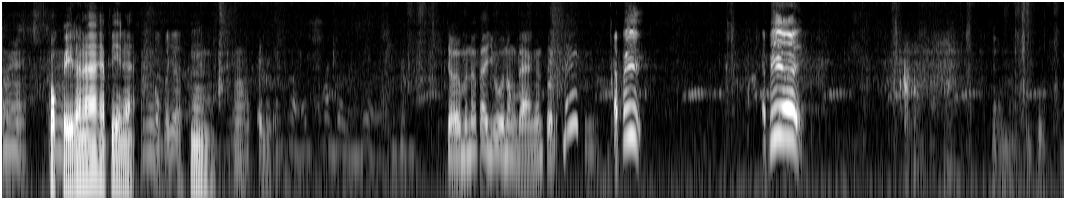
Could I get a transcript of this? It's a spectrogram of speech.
แม่หกปีแล้วนะแฮปปี้เนี่ยหกไปเยอะอืม ห้าหกปีแล้วเจอมันตั้งแต่อยู่หน้องแดงนั้นตัวเล็กแฮปปี้แฮปปี้เอ้ยเนี่ยเอามาให้ดูม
